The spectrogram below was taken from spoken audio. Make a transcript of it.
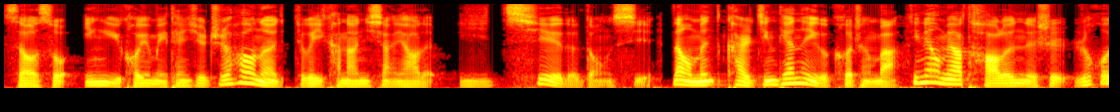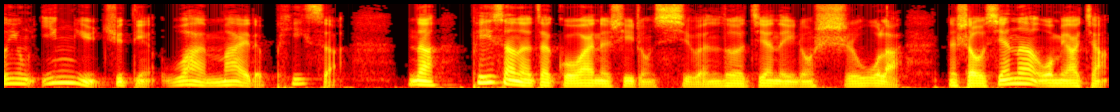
搜索“英语口语每天学”之后呢，就可以看到你想要的一切的东西。那我们开始今天的一个课程吧。今天我们要讨论的是如何用英语去点外卖的披萨。那披萨呢，在国外呢是一种喜闻乐见的一种食物了。那首先呢，我们要讲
